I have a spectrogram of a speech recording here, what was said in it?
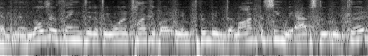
And, and those are things that if we want to talk about improving democracy, we absolutely could.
